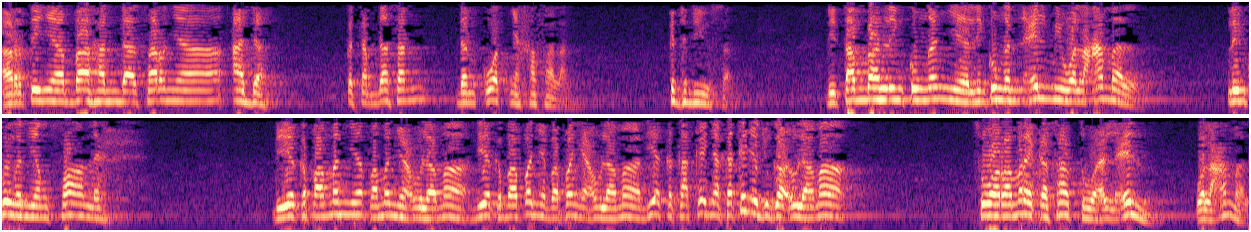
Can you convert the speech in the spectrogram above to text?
Artinya bahan dasarnya ada. Kecerdasan dan kuatnya hafalan. Kejeniusan. Ditambah lingkungannya, lingkungan ilmi wal amal. Lingkungan yang saleh. Dia ke pamannya, pamannya ulama. Dia ke bapaknya, bapaknya ulama. Dia ke kakeknya, kakeknya juga ulama. Suara mereka satu, al-ilm wal amal.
